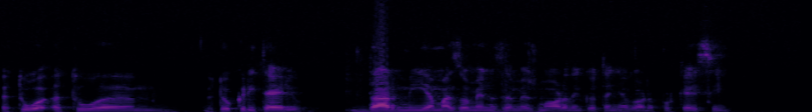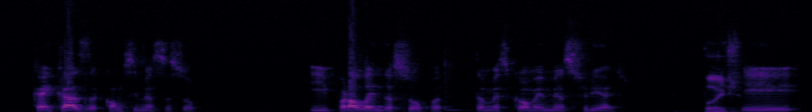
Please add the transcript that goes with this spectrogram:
a tua, a tua, o teu critério dar-me mais ou menos a mesma ordem que eu tenho agora, porque é assim, cá em casa come-se imensa sopa. E para além da sopa, também se come imensos cereais. pois. E,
